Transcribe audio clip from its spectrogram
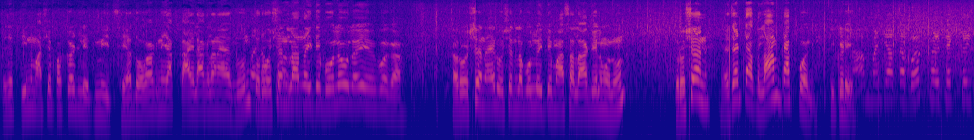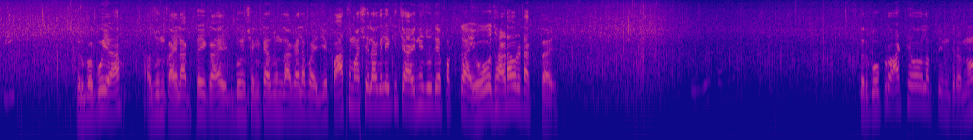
त्याच्यात तीन मासे पकडलेत मीच. या दोघांनी या काय लागला नाही अजून. तर रोशनला आता इथे बोलवलंय हे बघा. रोशन आहे रोशनला बोललो इथे मासा लागेल म्हणून. रोशन ह्याच्यात टाक लांब टाक पण तिकडे म्हणजे आता बघ तर बघूया अजून काय लागतंय का एक दोन शंके अजून लागायला पाहिजे. पाच मासे लागले की चायनीज उद्या पक्का आहे. हो झाडावर टाकताय. तर गोप्रो आठ ठेवावं लागतं मित्रांनो.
